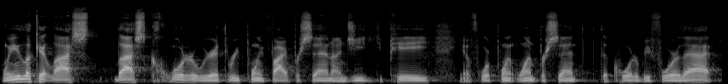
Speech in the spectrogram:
when you look at last last quarter, we were at 3.5 percent on GDP. You know, 4.1 percent the quarter before that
